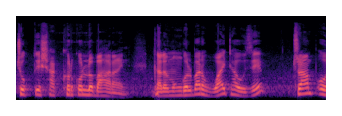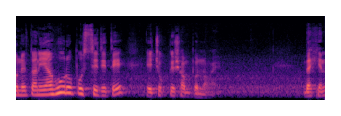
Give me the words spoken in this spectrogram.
চুক্তি স্বাক্ষর করল বাহারাইন। গেল মঙ্গলবার হোয়াইট হাউসে ট্রাম্প ও নেতানিয়াহুর উপস্থিতিতে এই চুক্তি সম্পন্ন হয়। দেখেন,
